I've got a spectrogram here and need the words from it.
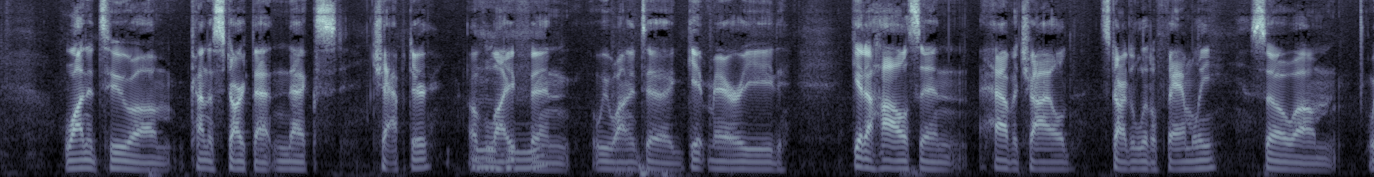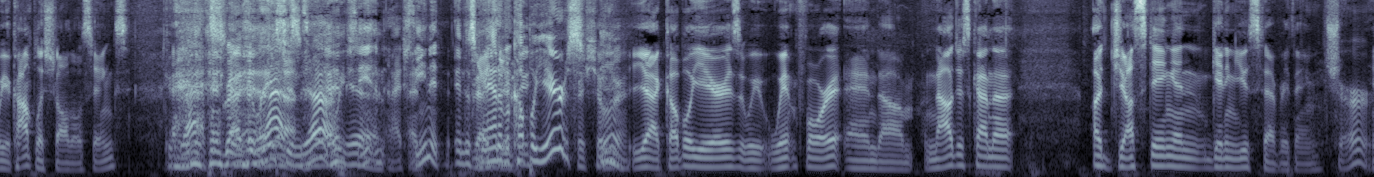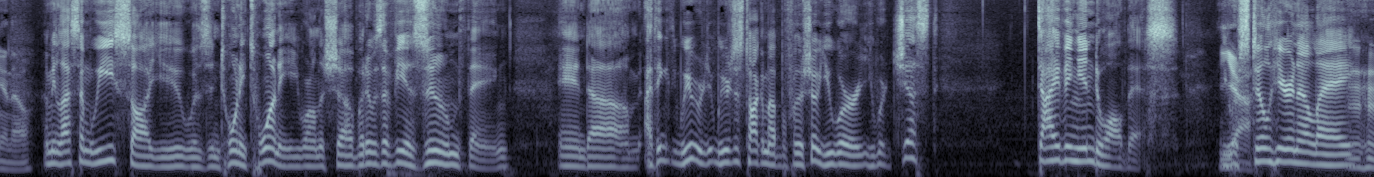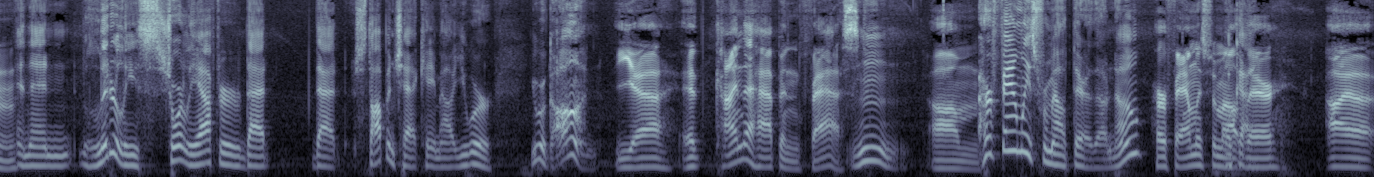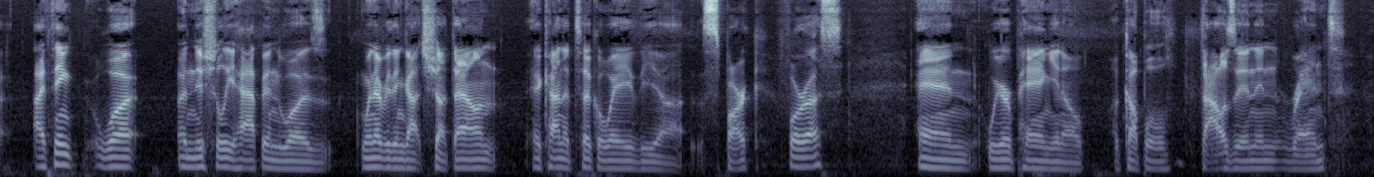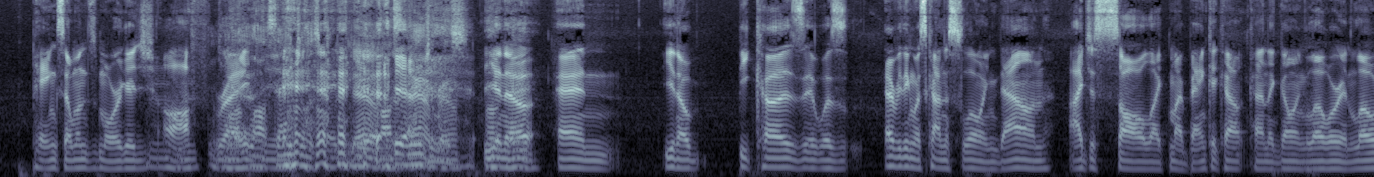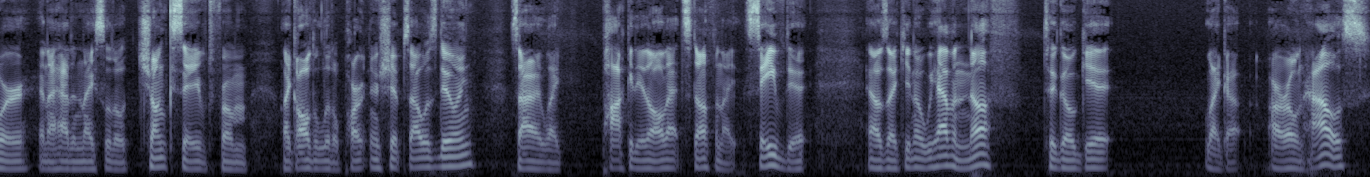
wanted to um, kind of start that next chapter of life, and we wanted to get married, get a house, and have a child, start a little family. So um, we accomplished all those things. Congrats. Congratulations, Yeah. man. We've seen, I've seen it In the span of a couple years. for sure. yeah, a couple years we went for it, and um, now just kind of adjusting and getting used to everything. Sure. You know, I mean, last time we saw you was in 2020. You were on the show, but it was a via Zoom thing, and um, I think we were we were just talking about before the show. You were you were just diving into all this. You were Yeah. Mm-hmm. still here in LA, and then literally shortly after that that Stop and Chat came out, you were you were gone. yeah, it kind of happened fast. Mm. Her family's from out there, though. No, Her family's from out Okay. there. I uh, I think what initially happened was when everything got shut down, it kind of took away the uh, spark for us, and we were paying you know a couple thousand in rent, paying someone's mortgage off, right? Los Angeles, baby. Los Yeah. Angeles. you know and you know because it was everything was kind of slowing down. I just saw like my bank account kind of going lower and lower and i had a nice little chunk saved from like all the little partnerships i was doing. So i like pocketed all that stuff and i saved it. And i was like you know we have enough to go get like a, our own house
